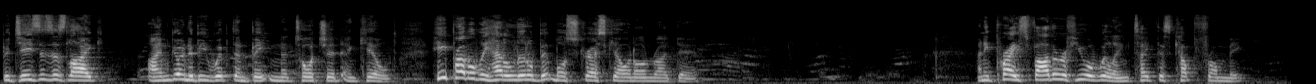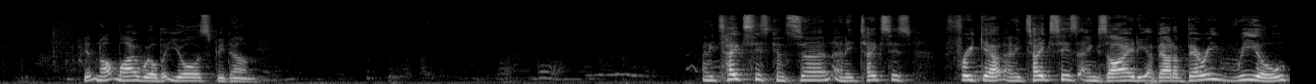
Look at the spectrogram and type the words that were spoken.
But Jesus is like, I'm going to be whipped and beaten and tortured and killed. He probably had a little bit more stress going on right there. And he prays, Father, if you are willing, take this cup from me. Yet not my will, but yours be done. And he takes his concern and he takes his freak out and he takes his anxiety about a very real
